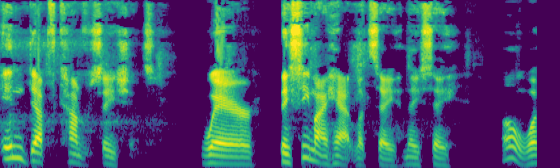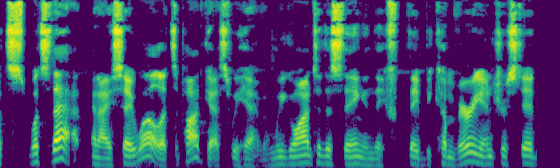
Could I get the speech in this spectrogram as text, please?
in depth conversations where they see my hat, let's say, and they say, oh what's what's that? And i say well it's a podcast we have. And we go on to this thing and they they become very interested.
